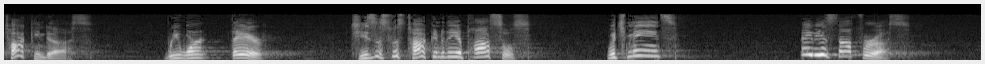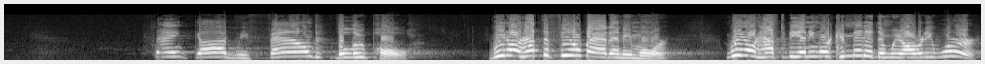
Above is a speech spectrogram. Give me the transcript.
talking to us, we weren't there. Jesus was talking to the apostles, which means maybe it's not for us. Thank God we found the loophole. We don't have to feel bad anymore. We don't have to be any more committed than we already were.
